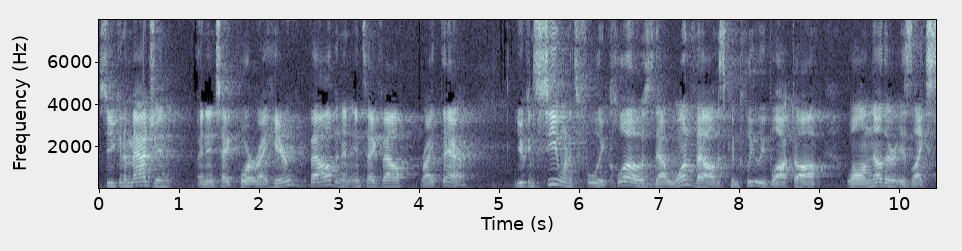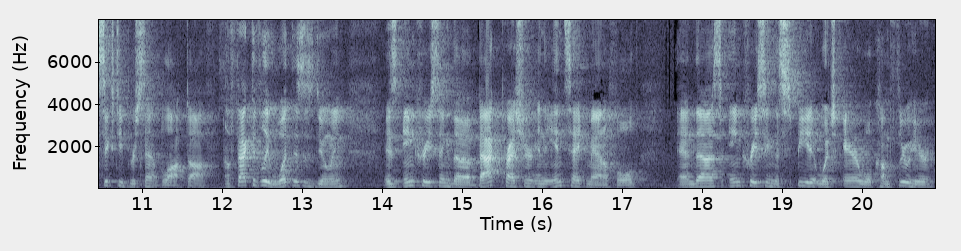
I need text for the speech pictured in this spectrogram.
So you can imagine an intake port right here valve and an intake valve right there. You can see when it's fully closed that one valve is completely blocked off while another is like 60% blocked off. Effectively what this is doing is increasing the back pressure in the intake manifold and thus increasing the speed at which air will come through here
